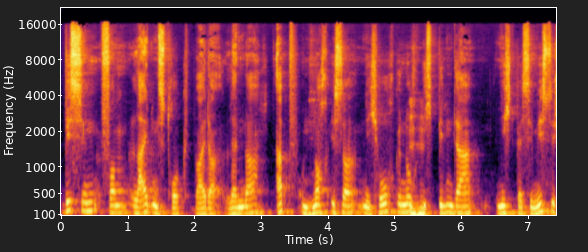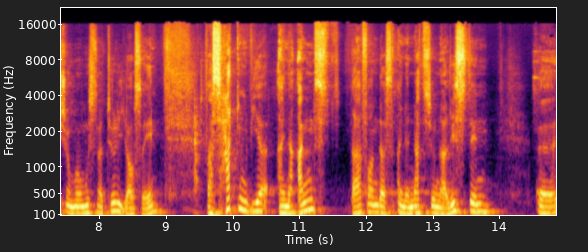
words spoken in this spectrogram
bisschen vom Leidensdruck beider Länder ab und noch ist er nicht hoch genug. Mhm. Ich bin da nicht pessimistisch und man muss natürlich auch sehen, was hatten wir eine Angst davon, dass eine Nationalistin äh,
